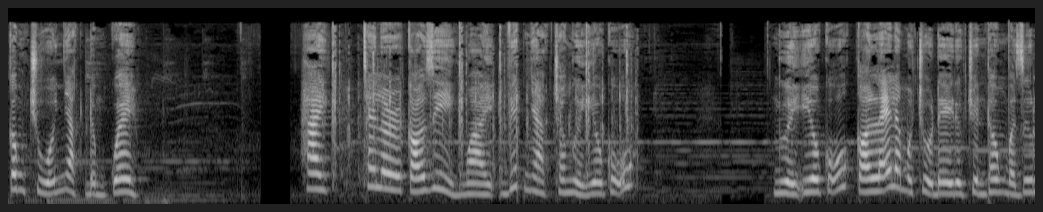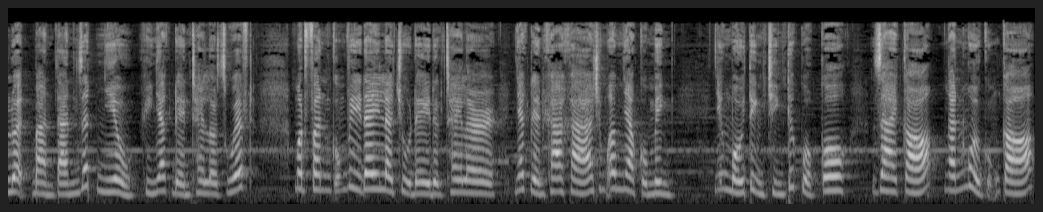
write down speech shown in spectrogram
công chúa nhạc đồng quê. 2. Taylor có gì ngoài viết nhạc cho người yêu cũ? Người yêu cũ có lẽ là một chủ đề được truyền thông và dư luận bàn tán rất nhiều khi nhắc đến Taylor Swift. Một phần cũng vì đây là chủ đề được Taylor nhắc đến kha khá trong âm nhạc của mình. Những mối tình chính thức của cô, dài có, ngắn ngủi cũng có,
